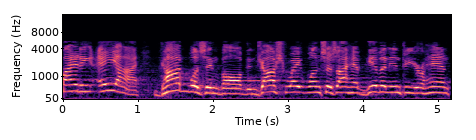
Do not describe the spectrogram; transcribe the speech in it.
fighting Ai, God was involved. And Joshua 8 1 says, I have given into your hand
